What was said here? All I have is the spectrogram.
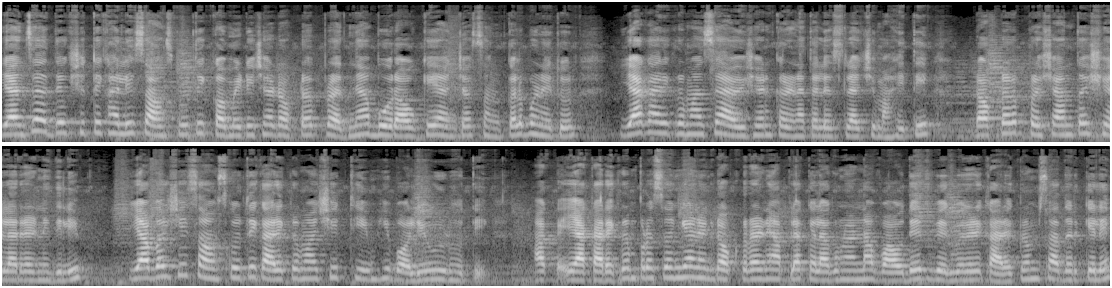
यांच्या अध्यक्षतेखाली सांस्कृतिक कमिटीच्या डॉक्टर प्रज्ञा बोरावके यांच्या संकल्पनेतून या कार्यक्रमाचे आयोजन करण्यात आले असल्याची माहिती डॉक्टर प्रशांत शेलार यांनी दिली. यावर्षी सांस्कृतिक कार्यक्रमाची थीम ही बॉलिवूड होती. या कार्यक्रम प्रसंगी अनेक डॉक्टरांनी आपल्या कलागुणांना वाव देत वेगवेगळे कार्यक्रम सादर केले.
